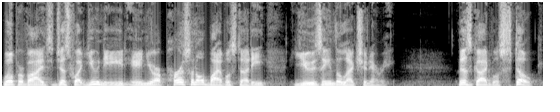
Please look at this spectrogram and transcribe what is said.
Will provides just what you need in your personal Bible study using the lectionary. This guide will stoke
